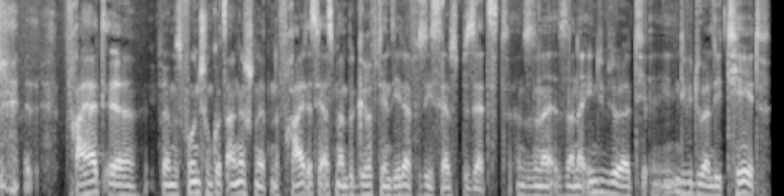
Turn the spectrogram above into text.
Freiheit, äh, wir haben es vorhin schon kurz angeschnitten. Freiheit ist ja erstmal ein Begriff, den jeder für sich selbst besetzt. Also seiner, seiner Individualität,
